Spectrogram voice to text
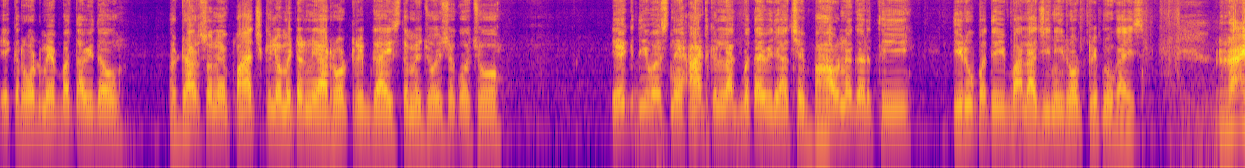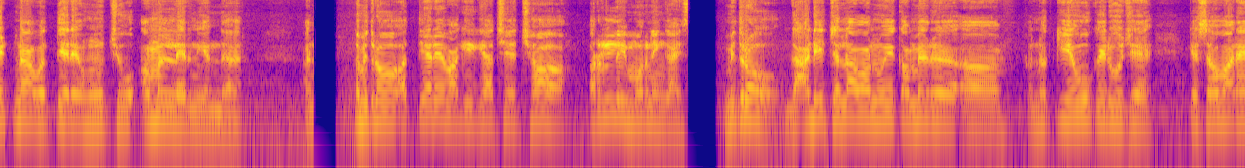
એક રોડ મેપ બતાવી દઉં. અઢારસો ને પાંચ કિલોમીટરની આ રોડ ટ્રીપ ગાઈઝ તમે જોઈ શકો છો. એક દિવસને આઠ કલાક બતાવી રહ્યા છે ભાવનગરથી તિરુપતિ બાલાજીની રોડ ટ્રીપનું ગાઈઝ રાઈટના અત્યારે હું છું અમલનેરની અંદર. અને મિત્રો, અત્યારે વાગી ગયા છે છ. અર્લી મોર્નિંગ ગાઈસ મિત્રો, ગાડી ચલાવવાનું એક અમે નક્કી એવું કર્યું છે કે સવારે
